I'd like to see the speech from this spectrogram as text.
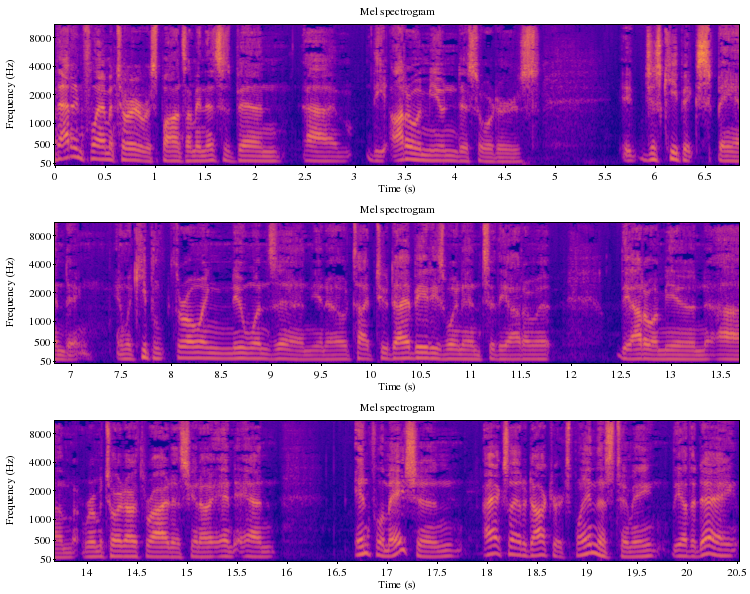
that inflammatory response. I mean, this has been um, the autoimmune disorders. It just keep expanding, and we keep throwing new ones in. You know, type two diabetes went into the auto, the autoimmune, um, rheumatoid arthritis. You know, and and inflammation. I actually had a doctor explain this to me the other day.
